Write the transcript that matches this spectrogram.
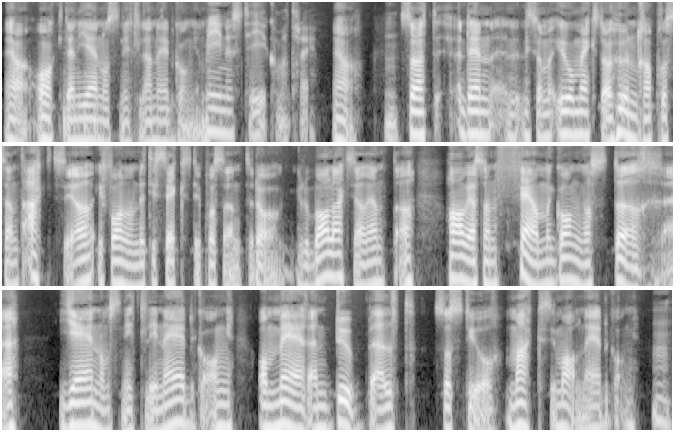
Ja, och den genomsnittliga nedgången? Minus 10,3. Ja. Mm. Så att den, liksom, OMX då 100 procent aktier i förhållande till 60 procent globala aktier och räntor, har vi alltså en fem gånger större genomsnittlig nedgång och mer än dubbelt så stor maximal nedgång. Mm.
